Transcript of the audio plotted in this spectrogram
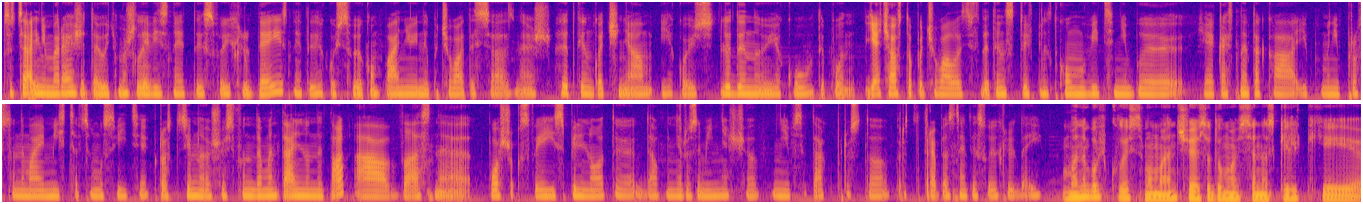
соціальні мережі дають можливість знайти своїх людей, знайти якусь свою компанію і не почуватися, знаєш, гидким коченям і якоюсь людиною, яку, типу, я часто почувалася в дитинстві в підлітковому віці, ніби я якась не така, і мені просто немає місця в цьому світі. Просто зі мною щось фундаментально не так. А власне пошук своєї спільноти дав мені розуміння, що ні, все так, просто просто треба знайти своїх людей. У мене був колись момент, що я задумався, наскільки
